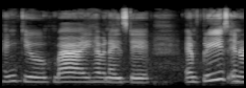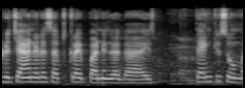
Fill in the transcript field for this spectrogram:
thank you bye have a nice day and please என்னோட சேனலை சப்ஸ்கிரைப் பண்ணுங்கள் காய்ஸ் தேங்க்யூ ஸோ மச்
